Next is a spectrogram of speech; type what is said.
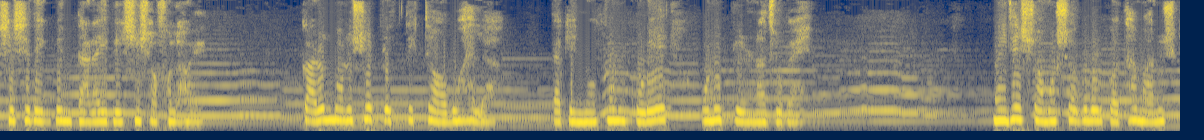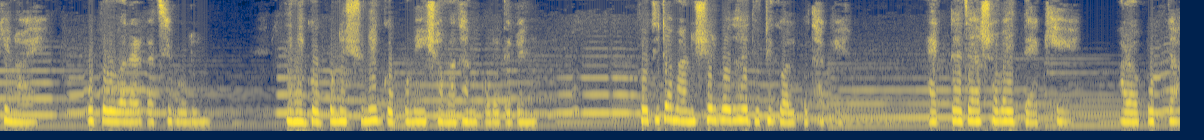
শেষে দেখবেন তারাই বেশি সফল হয়। কারণ মানুষের প্রত্যেকটা অবহেলা তাকে নতুন করে অনুপ্রেরণা যোগায়। নিজের সমস্যাগুলোর কথা মানুষকে নয়, উপরওয়ালার কাছে বলুন। তিনি গোপনে শুনে গোপনেই সমাধান করে দেবেন। প্রতিটা মানুষের বোধহয় দুটি গল্প থাকে। একটা যা সবাই দেখে আর অপরটা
